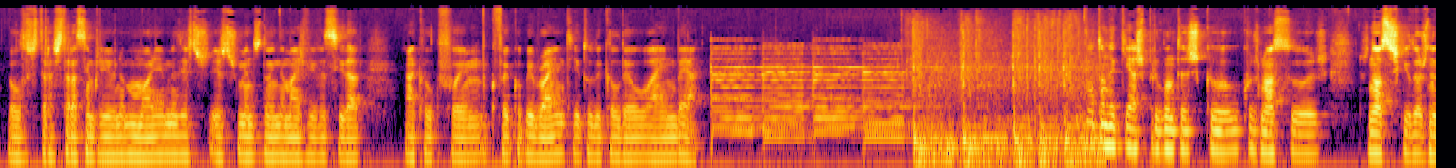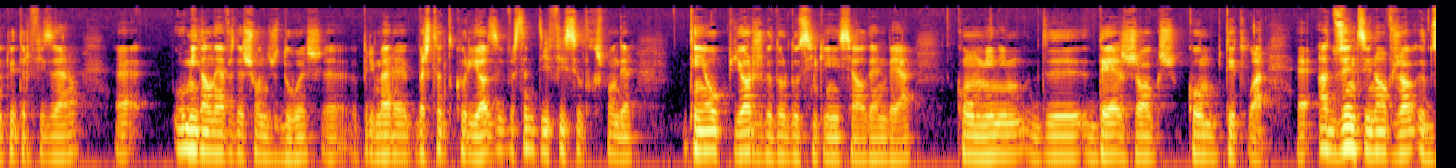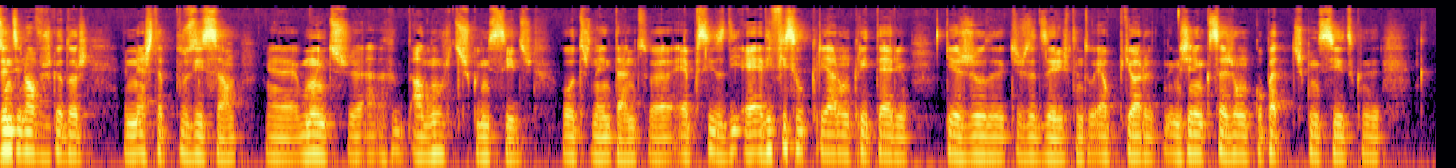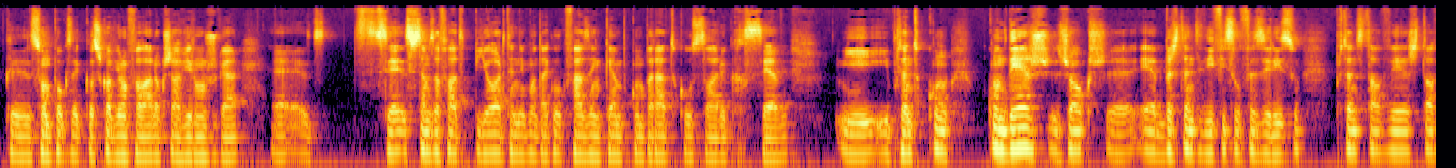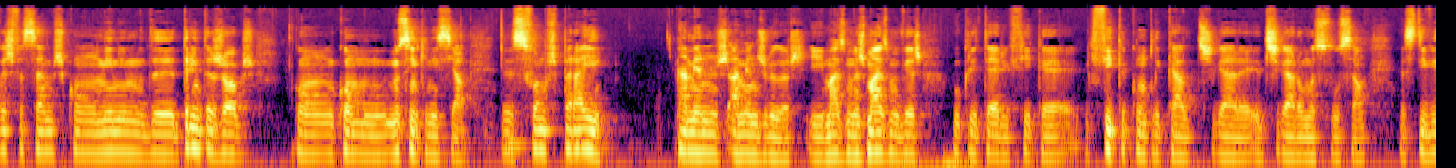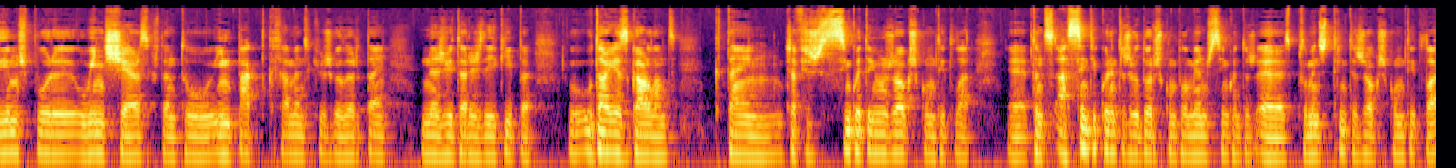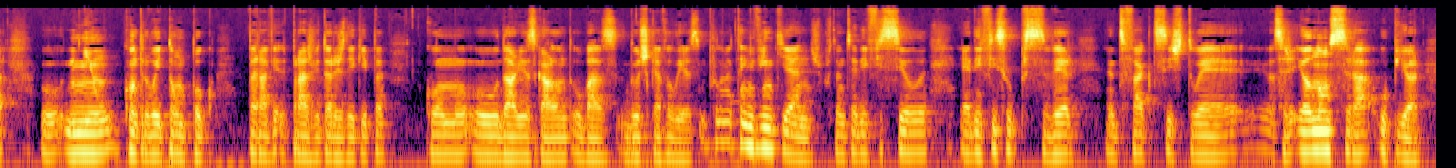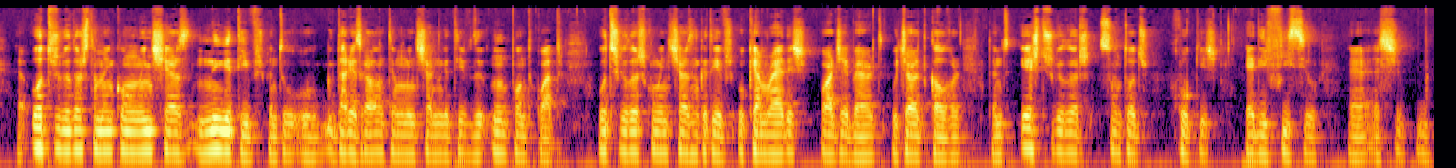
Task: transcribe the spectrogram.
ele estará, estará sempre vivo na memória, mas estes, estes momentos dão ainda mais vivacidade àquilo que foi, que foi Kobe Bryant e a tudo que ele deu à NBA. Voltando aqui às perguntas que, que os, nossos, os nossos seguidores no Twitter fizeram, eh, o Miguel Neves deixou-nos duas. Eh, a primeira bastante curiosa e bastante difícil de responder. Quem é o pior jogador do 5 inicial da NBA com um mínimo de 10 jogos como titular? Eh, há 209, jo 209 jogadores nesta posição, muitos, alguns desconhecidos, outros nem tanto. É preciso, é difícil criar um critério que ajude, que ajude a dizer isto. Portanto, é o pior. Imaginem que seja um completo desconhecido, que, que são poucos aqueles que ouviram falar ou que já viram jogar. Eh, se, estamos a falar de pior, tendo em conta aquilo que faz em campo comparado com o salário que recebe, e, e, portanto, com, com 10 jogos eh, é bastante difícil fazer isso. Portanto, talvez, talvez façamos com um mínimo de 30 jogos com, como no 5 inicial. Eh, Se formos para aí, há menos, há menos jogadores e mais, mas mais uma vez o critério fica, fica complicado de chegar, a- de chegar a uma solução. Se dividimos por eh, win shares, portanto o impacto que realmente que o jogador tem nas vitórias da equipa, o, o Darius Garland que tem, já fez 51 jogos como titular, Eh, portanto há 140 jogadores com pelo menos, 50, eh, pelo menos 30 jogos como titular, o, nenhum contribui tão pouco para, a para as vitórias da equipa como o Darius Garland, o base dos Cavaliers. O problema é que tem 20 anos, portanto é difícil, é difícil perceber de facto se isto é. Ou seja, ele não será o pior. Outros jogadores também com win shares negativos, portanto o Darius Garland tem um win negativo de 1.4. Outros jogadores com win shares negativos, o Cam Reddish, o RJ Barrett, o Jared Culver. Portanto, estes jogadores são todos rookies. É difícil eh,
